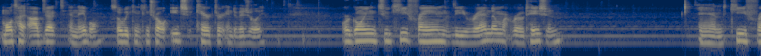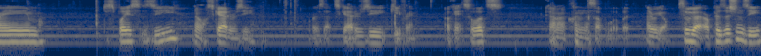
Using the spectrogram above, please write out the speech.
multi-object enable so we can control each character individually. We're going to keyframe the random rotation and keyframe displace Z, no, scatter Z. Where's that? Scatter Z keyframe. Okay, so let's kind of clean this up a little bit. There we go. So we got our position Z,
